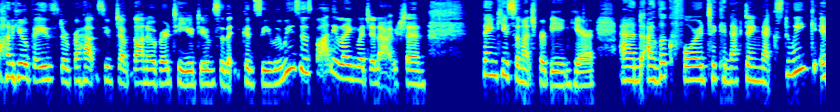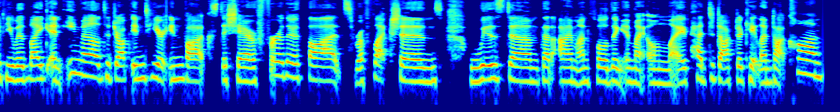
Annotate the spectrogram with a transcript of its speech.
audio based or perhaps you've jumped on over to YouTube so that you can see Louise's body language in action. Thank you so much for being here. And I look forward to connecting next week. If you would like an email to drop into your inbox to share further thoughts, reflections, wisdom that I'm unfolding in my own life, head to drkaitlin.com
